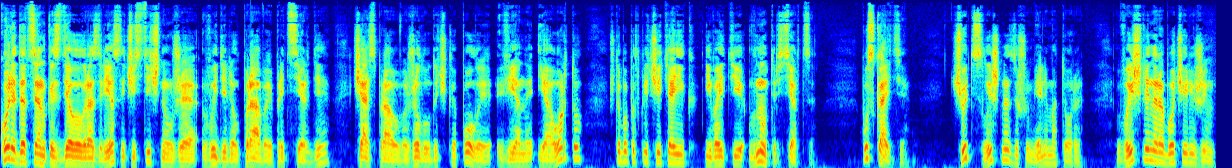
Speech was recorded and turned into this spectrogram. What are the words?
Коля Доценко сделал разрез и частично уже выделил правое предсердие, часть правого желудочка, полые вены и аорту, чтобы подключить АИК и войти внутрь сердца. Пускайте. Чуть слышно зашумели моторы. Вышли на рабочий режим.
